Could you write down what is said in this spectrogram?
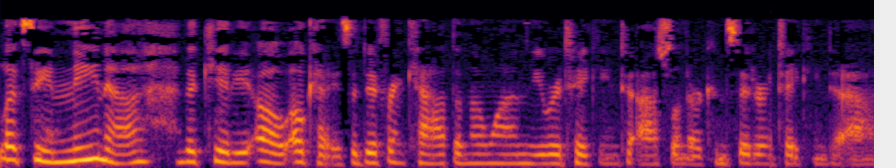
let's see, Nina, the kitty. Oh, okay. It's a different cat than the one you were taking to Ashland or considering taking to. Uh,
